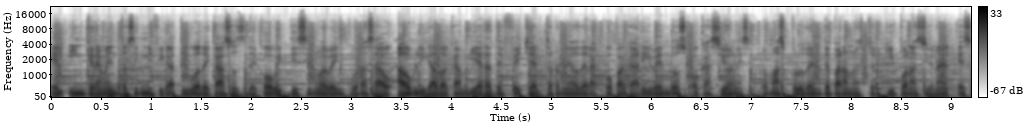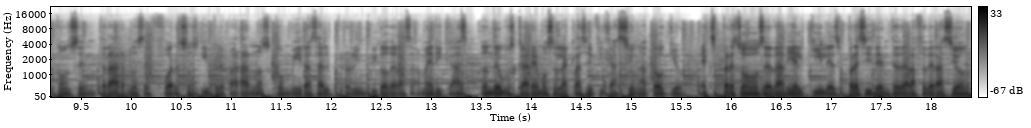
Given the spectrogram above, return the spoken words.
El incremento significativo de casos de COVID-19 en Curazao ha obligado a cambiar de fecha el torneo de la Copa Caribe en dos ocasiones. Lo más prudente para nuestro equipo nacional es concentrar los esfuerzos y prepararnos con miras al Preolímpico de las Américas, donde buscaremos la clasificación a Tokio, expresó José Daniel Quiles, presidente de la federación.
